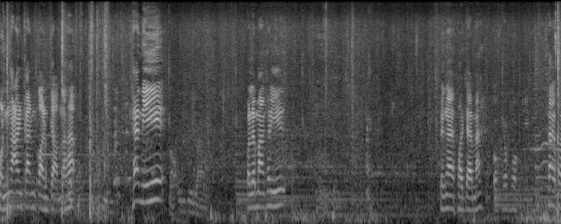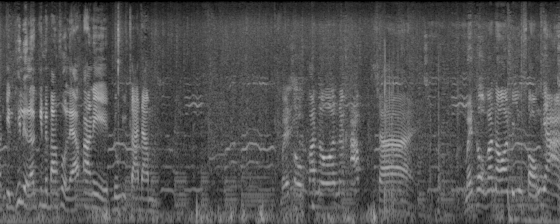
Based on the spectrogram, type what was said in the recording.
ผลงานกันก่อนกลับนะฮะแค่นี้ต่ออุ้มดูใหญ่ปริมาณแค่นี้ เป็นไงพอใจไหมก็แค่พอกิน ใช่พอกินที่เหลือแล้วกินไปบางส่วนแล้วอ่านี่ดูอีกาดไม่ตกก็นอนนะครับำใช่ ไม่ตกก็นอนมีอยู่สองอย่าง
